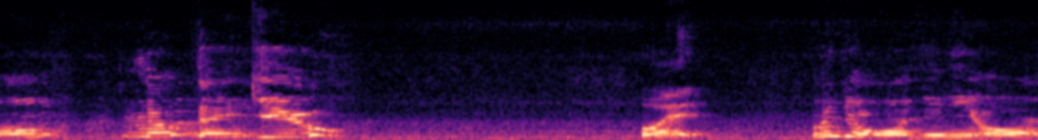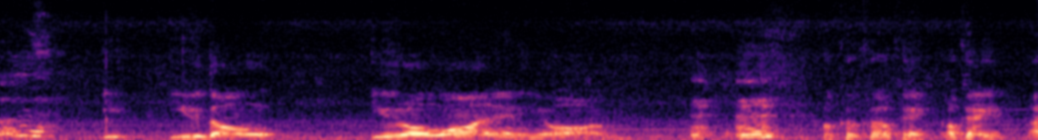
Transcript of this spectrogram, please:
um, no, thank you. What? I don't want any arm. You, you don't you don't want any arm? Mm-mm. Okay, okay, okay, okay. Uh,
